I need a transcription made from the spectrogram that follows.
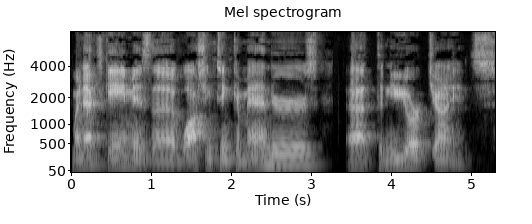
my next game is the Washington Commanders at the New York Giants.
